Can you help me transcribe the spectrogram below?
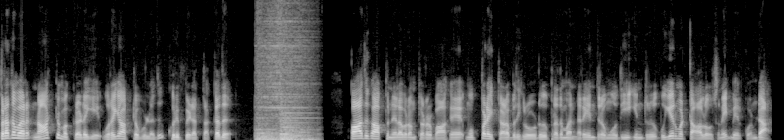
பிரதமர் நாட்டு மக்களிடையே உரையாற்ற உள்ளது குறிப்பிடத்தக்கது. பாதுகாப்பு நிலவரம் தொடர்பாக முப்படை தளபதிகளோடு பிரதமர் நரேந்திர மோடி இன்று உயர்மட்ட ஆலோசனை மேற்கொண்டார்.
